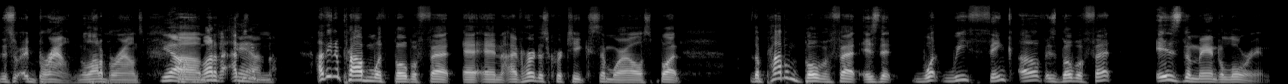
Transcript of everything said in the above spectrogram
this uh, brown, a lot of browns. Yeah, Um, a lot of I- I think tan. I think the problem with Boba Fett, and I've heard this critique somewhere else, but the problem Boba Fett is that what we think of as Boba Fett is the Mandalorian.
